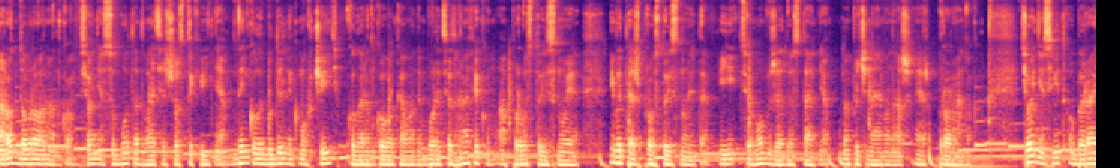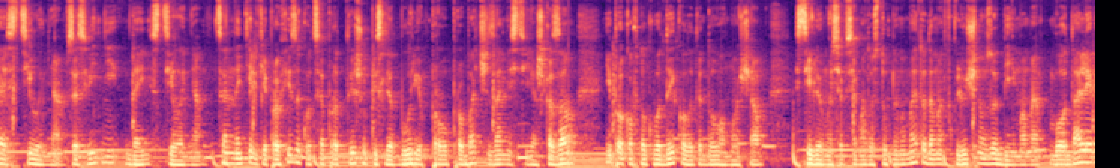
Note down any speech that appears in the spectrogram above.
Народ, доброго ранку. Сьогодні субота, 26 квітня. День, коли будильник мовчить, коли ранкова кава не бореться з графіком, а просто існує. І ви теж просто існуєте. І цього вже достатньо. Ми починаємо наш ер про ранок. Сьогодні світ обирає зцілення, всесвітній день зцілення. Це не тільки про фізику, це про тишу після бурі, про пробач замість я ж казав, і про ковток води, коли ти довго мовчав. Зцілюємося всіма доступними методами, включно з обіймами, бо далі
